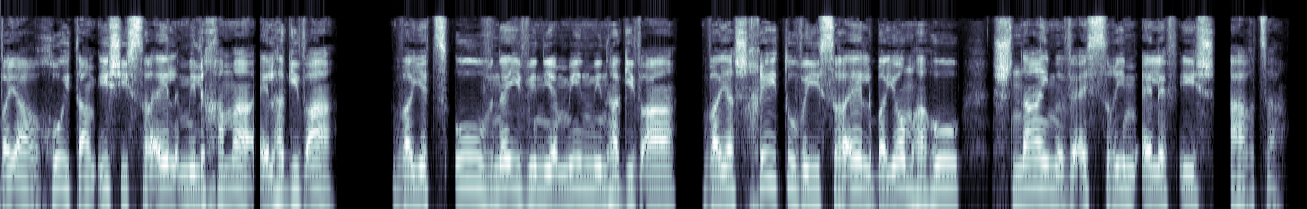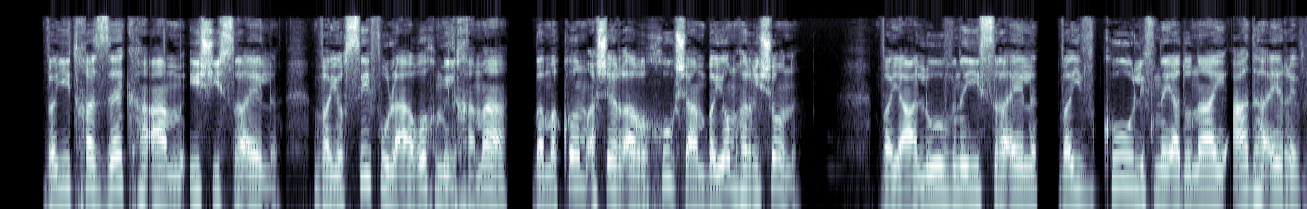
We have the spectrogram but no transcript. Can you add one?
ויערכו איתם איש ישראל מלחמה אל הגבעה. ויצאו בני בנימין מן הגבעה, וישחיתו בישראל ביום ההוא שניים ועשרים אלף איש ארצה. ויתחזק העם איש ישראל, ויוסיפו לערוך מלחמה במקום אשר ערכו שם ביום הראשון. ויעלו בני ישראל, ויבכו לפני אדוני עד הערב,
